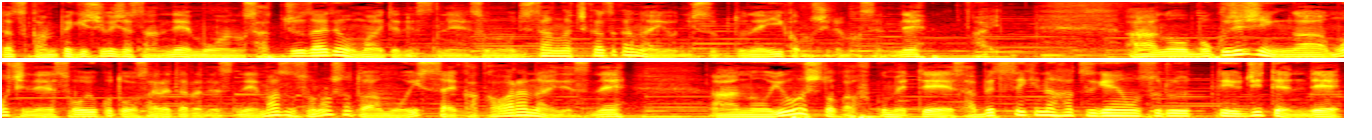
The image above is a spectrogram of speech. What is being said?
脱完璧主義者さんね、もうあの、殺虫剤でもまいてですね、そのおじさんが近づかないようにするとね、いいかもしれませんね。はい。あの僕自身がもしねそういうことをされたらですねまずその人とはもう一切関わらないですねあの容姿とか含めて差別的な発言をするっていう時点で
